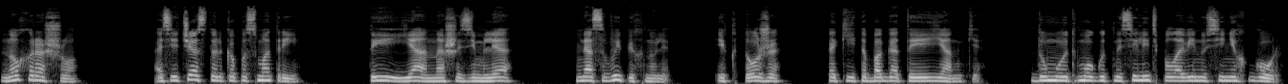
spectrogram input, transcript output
но хорошо. А сейчас только посмотри. Ты, я, наша земля. Нас выпихнули. И кто же? Какие-то богатые янки. Думают, могут населить половину синих гор.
